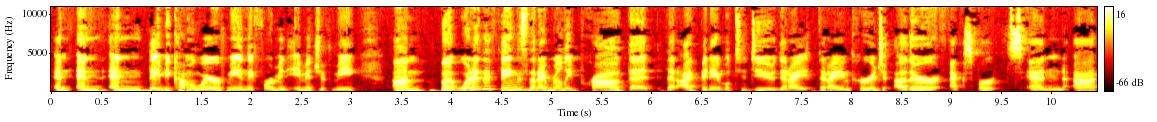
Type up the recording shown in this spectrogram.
and and and they become aware of me and they form an image of me. Um, but one of the things that I'm really proud that that I've been able to do that I that I encourage other experts and uh,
